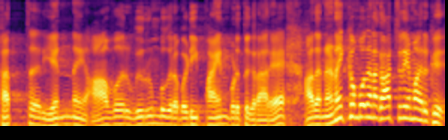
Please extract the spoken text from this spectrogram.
கத்தர் என்னை அவர் விரும்புகிறபடி பயன்படுத்துகிறாரே அதை நினைக்கும் போது எனக்கு ஆச்சரியமா இருக்கு.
